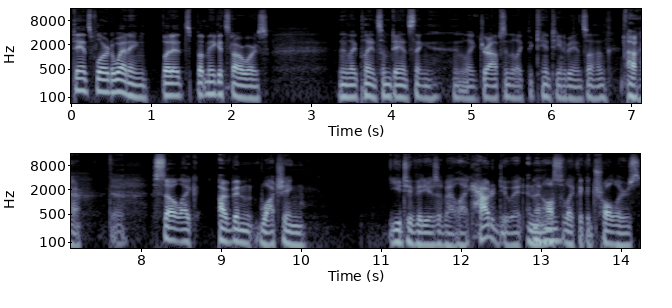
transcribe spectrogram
dance floor at a wedding, but it's but make it Star Wars. And they're like playing some dance thing and like drops into like the Cantina Band song. okay Yeah. so like i've been watching youtube videos about like how to do it and then mm-hmm. also like the controllers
